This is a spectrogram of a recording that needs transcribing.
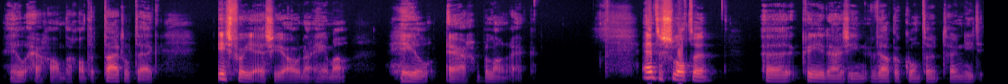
Heel erg handig, want de title tag is voor je SEO nou eenmaal heel erg belangrijk. En tenslotte uh, kun je daar zien welke content er niet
